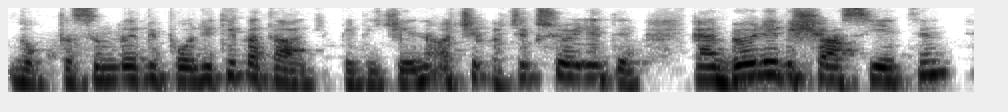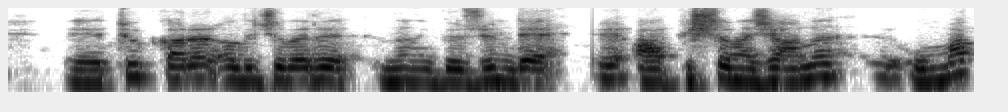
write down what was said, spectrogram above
noktasında bir politika takip edeceğini açık açık söyledi. Yani böyle bir şahsiyetin e, Türk karar alıcılarının gözünde e, alkışlanacağını e, ummak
